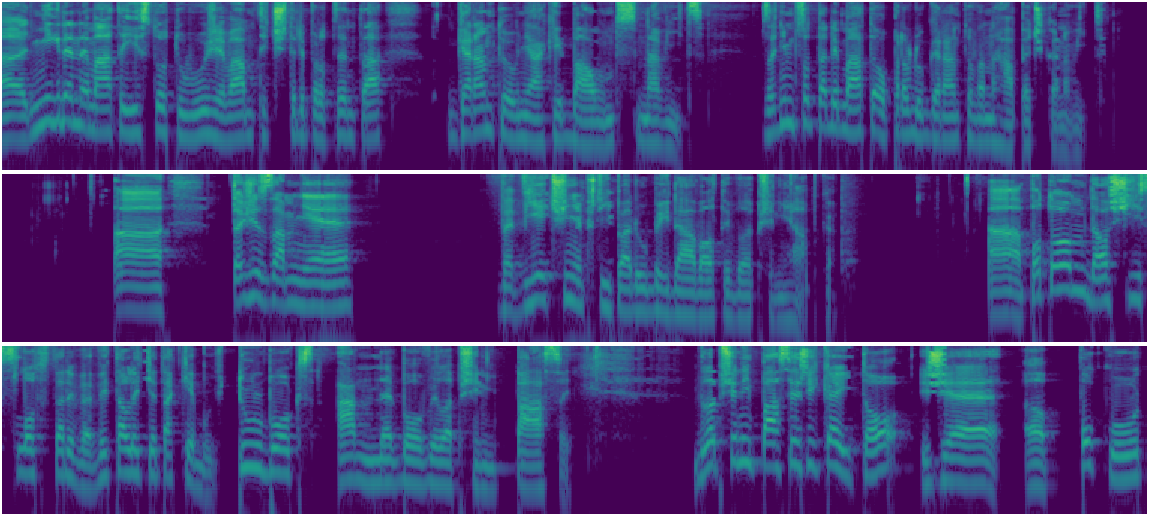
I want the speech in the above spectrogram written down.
Uh, nikde nemáte jistotu, že vám ty 4% garantují nějaký bounce navíc. Zatímco tady máte opravdu garantované HPčka navíc. Uh, takže za mě ve většině případů bych dával ty vylepšený hápka. A potom další slot tady ve Vitalitě tak je buď Toolbox a nebo vylepšený pásy. Vylepšený pásy říkají to, že eh, pokud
